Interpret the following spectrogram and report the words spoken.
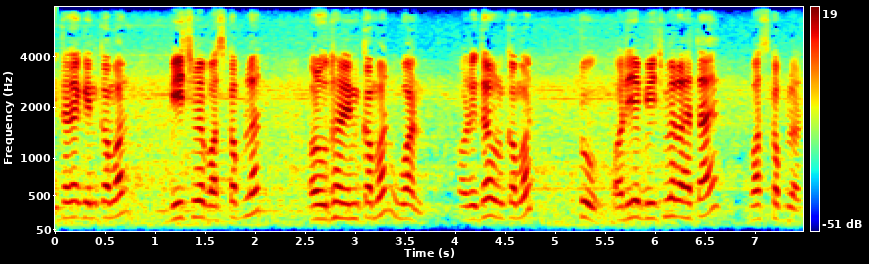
इधर एक इनकमर बीच में बस कपलर और उधर इनकमर वन और इधर इनकमर टू और ये बीच में रहता है बस कपलर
